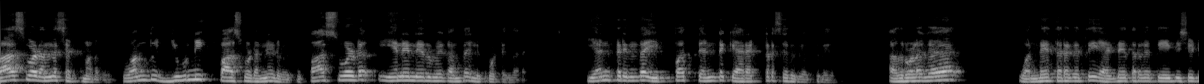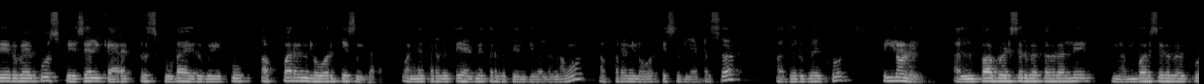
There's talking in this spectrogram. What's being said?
ಪಾಸ್ವರ್ಡ್ ಅನ್ನ ಸೆಟ್ ಮಾಡಬೇಕು. ಒಂದು ಯೂನಿಕ್ ಪಾಸ್ವರ್ಡ್ ಅನ್ನ ಇಡಬೇಕು. ಪಾಸ್ವರ್ಡ್ ಏನೇನು ಇರಬೇಕು ಅಂತ ಇಲ್ಲಿ ಕೊಟ್ಟಿದ್ದಾರೆ. ಎಂಟರಿಂದ ಇಪ್ಪತ್ತೆಂಟು ಕ್ಯಾರೆಕ್ಟರ್ಸ್ ಇರಬೇಕು ರೀ ಅದ್ರೊಳಗೆ ಒಂದನೇ ತರಗತಿ, ಎರಡನೇ ತರಗತಿ ಎ ಬಿ ಸಿ ಡಿ ಇರಬೇಕು ಸ್ಪೆಷಲ್ ಕ್ಯಾರೆಕ್ಟರ್ಸ್ ಕೂಡ ಇರಬೇಕು. ಅಪ್ಪರ್ ಅಂಡ್ ಲೋವರ್ ಕೇಸ್ ಅಂತಾರೆ. ಒಂದನೇ ತರಗತಿ, ಎರಡನೇ ತರಗತಿ ಅಂತೀವಲ್ಲ ನಾವು. Upper and lower case letters ಅದಿರಬೇಕು. ಇಲ್ಲಿ ನೋಡಿ ಅಲ್ಫಾಬೆಟ್ಸ್ ಇರ್ಬೇಕು ಅದರಲ್ಲಿ ನಂಬರ್ಸ್ ಇರಬೇಕು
